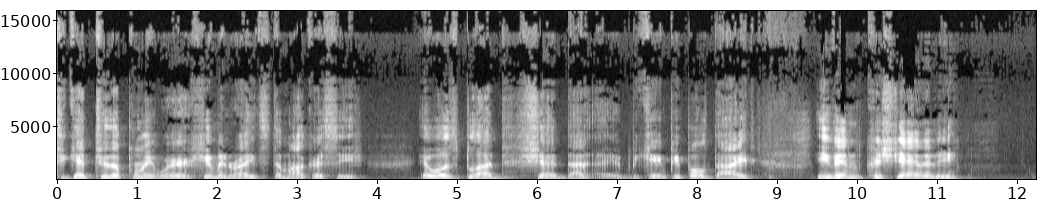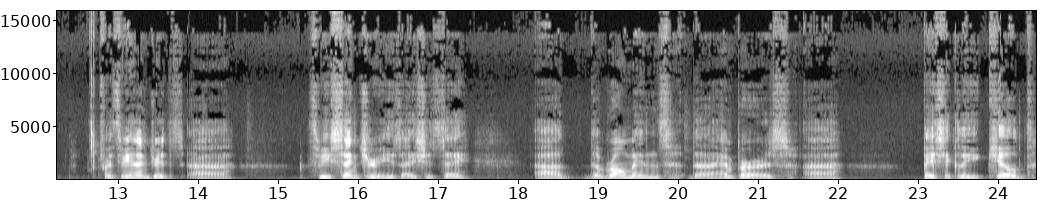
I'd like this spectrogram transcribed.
to get to the point where human rights, democracy, it was bloodshed that it became. People died. Even Christianity, for 300, uh, three centuries, I should say, uh, the Romans, the emperors, uh, basically killed,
